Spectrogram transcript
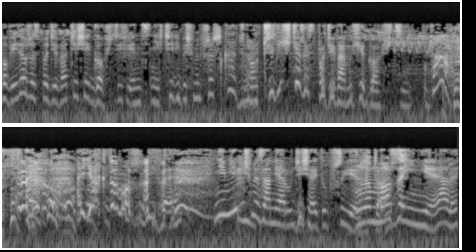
Powiedział, że spodziewacie się gości, więc nie chcielibyśmy przeszkadzać. No oczywiście, że spodziewamy się gości. Was! A jak to możliwe? Nie mieliśmy zamiaru dzisiaj tu przyjeżdżać. No może i nie, ale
